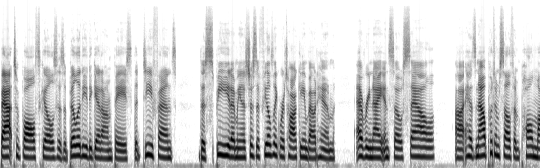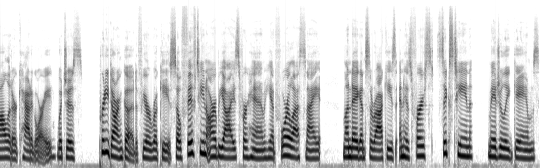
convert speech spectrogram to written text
bat to ball skills, his ability to get on base, the defense, the speed. I mean, it's just it feels like we're talking about him every night. And so Sal uh, has now put himself in Paul Molitor category, which is pretty darn good if you're a rookie. So 15 RBIs for him. He had four last night, Monday against the Rockies, in his first 16 major league games.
